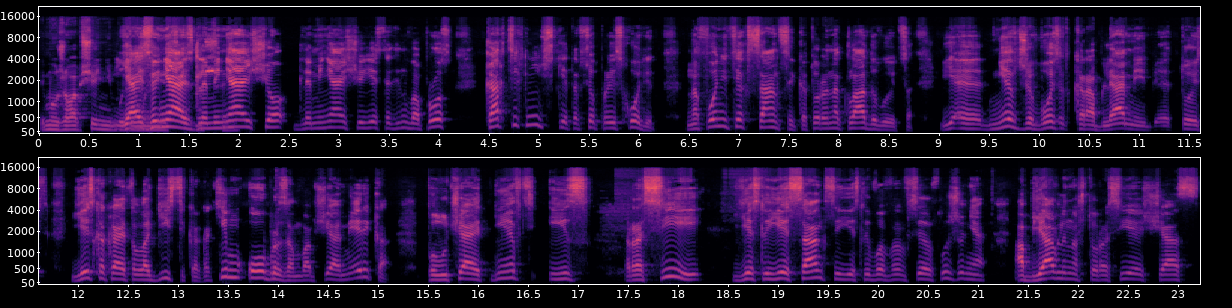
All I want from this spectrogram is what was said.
И мы уже вообще не будем Я извиняюсь, для меня еще для меня еще есть один вопрос: как технически это все происходит на фоне тех санкций, которые накладываются? Э, Нефть же возят кораблями, э, то есть есть какая-то логистика. Каким образом вообще Америка получает нефть из России, если есть санкции, если во, во всеуслышание объявлено, что Россия сейчас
